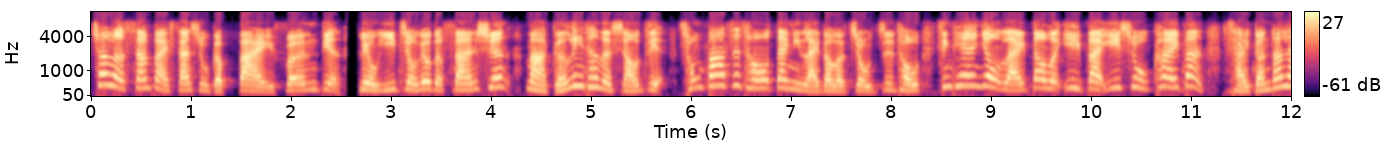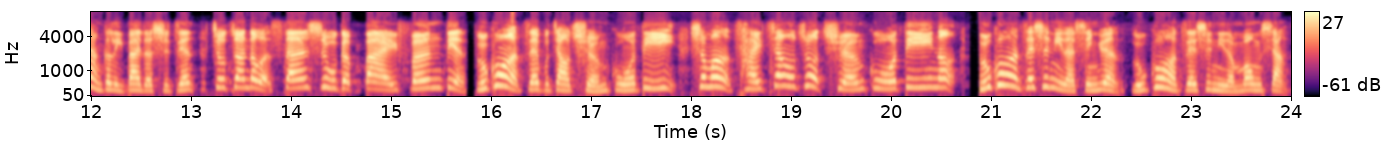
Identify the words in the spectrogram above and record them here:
赚了三百三十五个百分点。六一九六的凡轩玛格丽特的小姐，从八字头带你来到了九字头，今天又来到了一百一十五块半，才短短两个礼拜的时间就赚到了三十五个百分点。如果这不叫全国第一，什么才叫做全国第一呢？如果这是你的心愿，如果这是你的梦想，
